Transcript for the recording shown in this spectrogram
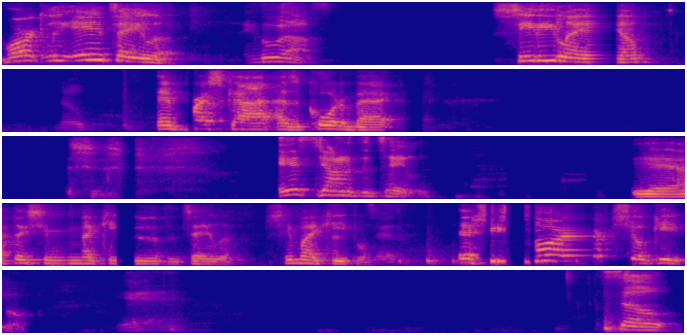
Barkley and Taylor, And who else? CeeDee Lamb, Nope. and Prescott as a quarterback. It's Jonathan Taylor. Yeah, I think she might keep Jonathan Taylor. She might keep him. Taylor. If she's smart, she'll keep him. Yeah. So,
